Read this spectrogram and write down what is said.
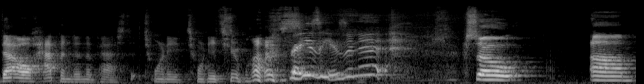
that all happened in the past 20, 22 months. Crazy, isn't it? So, Um,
